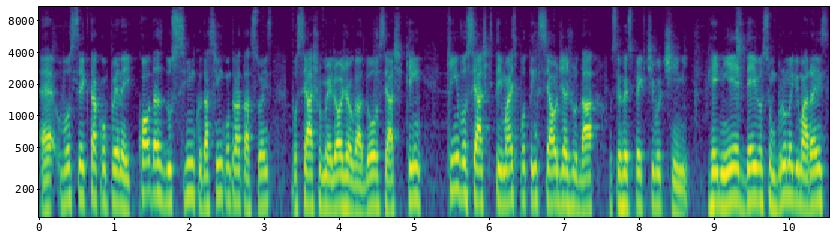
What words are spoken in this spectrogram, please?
É, você que tá acompanhando aí, qual das, dos cinco, das cinco contratações, você acha o melhor jogador? Você acha quem, quem você acha que tem mais potencial de ajudar o seu respectivo time? Renier, Davidson, Bruno Guimarães,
